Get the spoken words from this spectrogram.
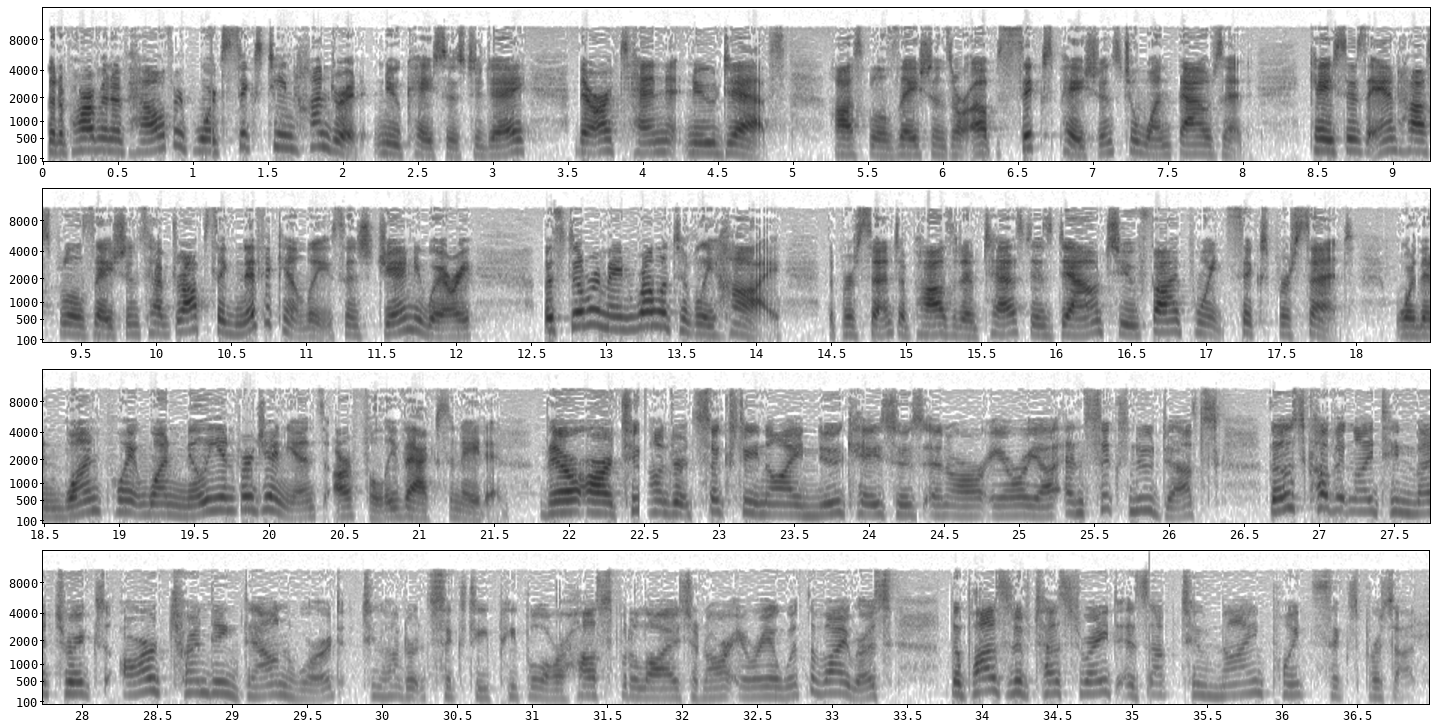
The Department of Health reports 1,600 new cases today. There are 10 new deaths. Hospitalizations are up six patients to 1,000. Cases and hospitalizations have dropped significantly since January, but still remain relatively high. The percent of positive tests is down to 5.6 percent. More than 1.1 million Virginians are fully vaccinated. There are 269 new cases in our area and six new deaths. Those COVID-19 metrics are trending downward. 260 people are hospitalized in our area with the virus. The positive test rate is up to 9.6 percent.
